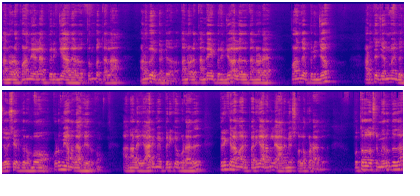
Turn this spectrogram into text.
தன்னோட குழந்தையெல்லாம் பிரிஞ்சு அதோட துன்பத்தெல்லாம் அனுபவிக்க வேண்டியது வரும். தன்னோட தந்தையை பிரிஞ்சோ அல்லது தன்னோட குழந்தை பிரிஞ்சோ அடுத்த ஜென்மம் இந்த ஜோசியருக்கு ரொம்ப கொடுமையானதாக இருக்கும். அதனால் யாரையுமே பிரிக்கக்கூடாது பிரிக்கிற மாதிரி பரிகாரங்கள் யாருமே சொல்லக்கூடாது. புத்திரதோஷம் இருந்ததுன்னா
